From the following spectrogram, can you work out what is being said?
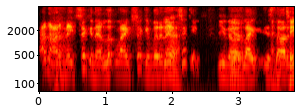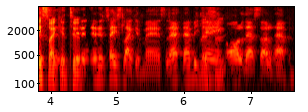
I know how to make chicken that look like chicken, but it Yeah. ain't chicken. You know, Yeah. it's like it And it tastes to- like it, too. and and it tastes like it, man. So that that became Listen. all of that started happening.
